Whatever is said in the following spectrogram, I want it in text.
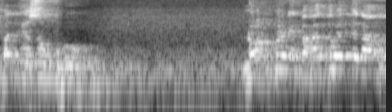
ஃபல் ஃபல்யசும்ஹு. நோன்புடைய மகத்துவத்தை நாம்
